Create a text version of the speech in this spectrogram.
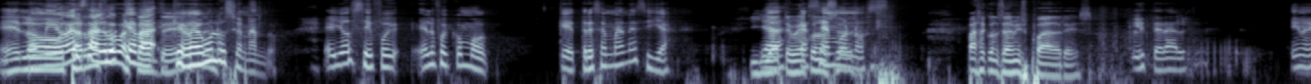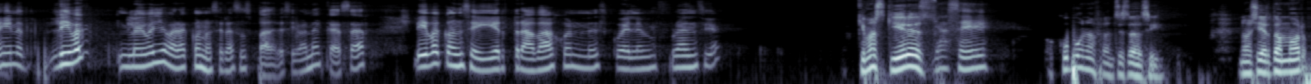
Eh, lo No, mío es algo que va, bastante, que ¿eh? va evolucionando. Ellos sí fue, él fue como que tres semanas y ya. Y ya, te voy a conocer. casémonos. Vas a conocer a mis padres. Literal. Imagínate. Le iba, le iba a llevar a conocer a sus padres. Se iban a casar. Le iba a conseguir trabajo en una escuela en Francia. ¿Qué más quieres? Ya sé. Ocupo una francesa así. No es cierto, amor.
